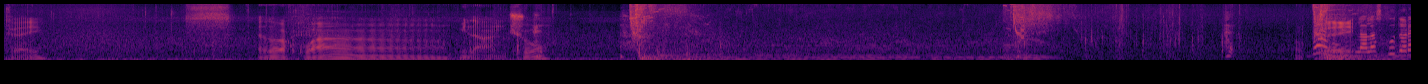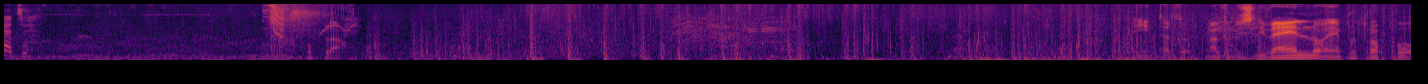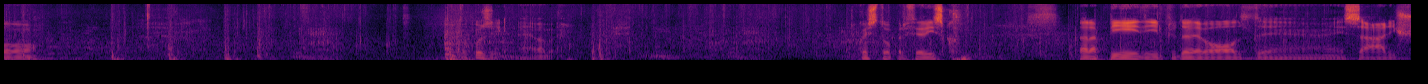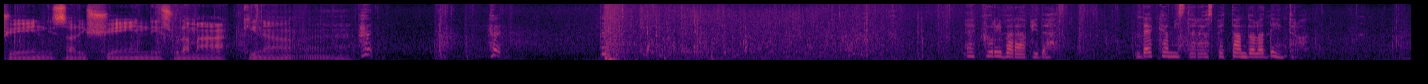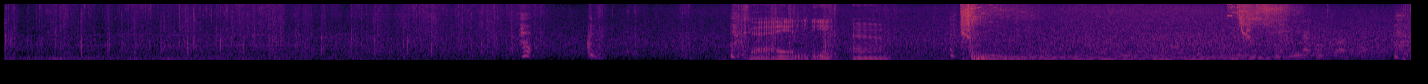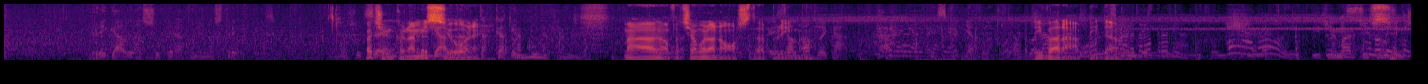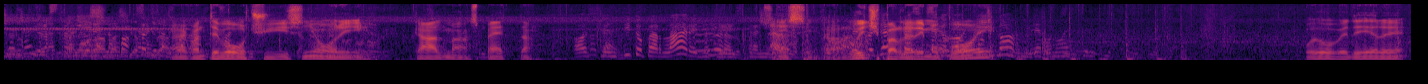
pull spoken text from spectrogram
Ok. E allora qua mi lancio. Ok, L'ala scudo regge. opla. E niente, altro- altro dislivello e purtroppo... Tutto così, eh vabbè. Questo preferisco. Stare a piedi il più delle volte. E sali, scendi, sali, scendi sulla macchina. eh. Ecco riva rapida. Decca mi starà aspettando là dentro. Ok, è lì. eh. Regalla ha superato le nostre difese. Non sul Qua c'è anche una missione. Ma no, facciamo la nostra prima. Riva rapida. Eh, quante voci, signori. Calma, aspetta. Ho sentito parlare di quei stranieri. Sì, sì. Allora, lui ci parleremo poi. Volevo vedere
